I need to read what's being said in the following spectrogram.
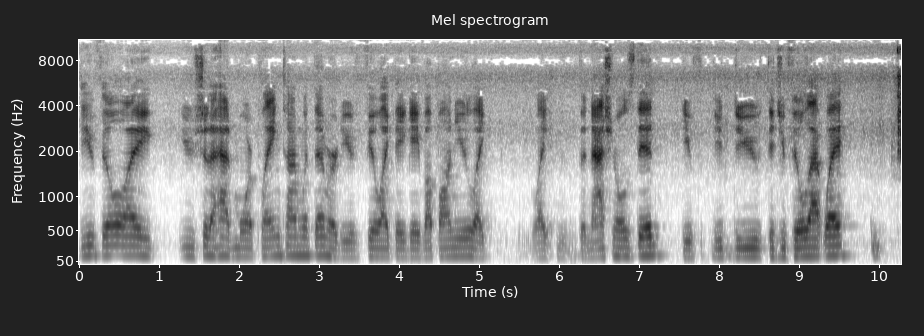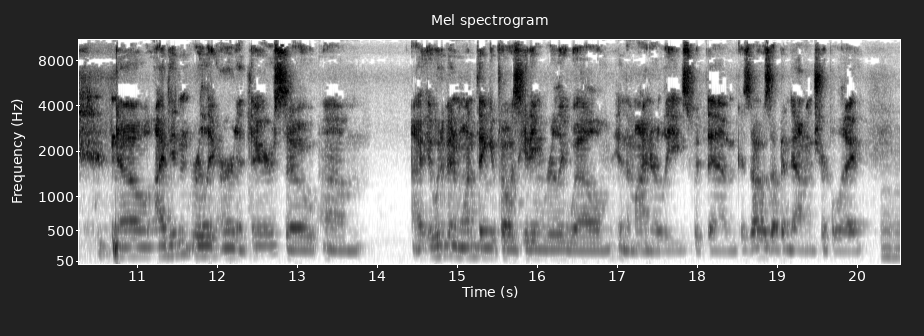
Do you feel like you should have had more playing time with them, or do you feel like they gave up on you, like like the Nationals did? Do you do you, do you did you feel that way? No, I didn't really earn it there. So um, I, it would have been one thing if I was hitting really well in the minor leagues with them because I was up and down in AAA. Mm-hmm.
